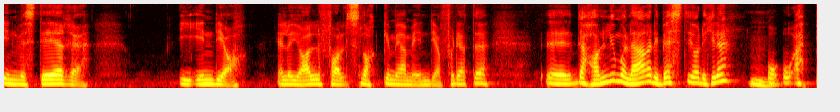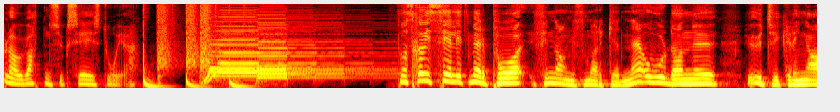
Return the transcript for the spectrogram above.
investerer i India. Eller iallfall snakker mer med India. For det, eh, det, handler jo om å lære de beste, gjør det ikke det? Mm. Og, og Apple har jo vært en suksesshistorie. Da skal vi se litt mer på finansmarkedene og hvordan eh, utviklinga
